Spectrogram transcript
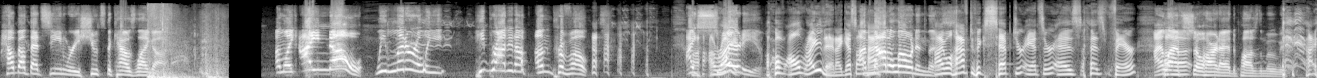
How about that scene where he shoots the cow's leg off? I'm like, I know. We literally, he brought it up unprovoked. I Uh, swear right. to you. Oh, all righty then. I guess I'll I'm have- not alone in this. I will have to accept your answer as as fair. I laughed Uh, so hard I had to pause the movie. I,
